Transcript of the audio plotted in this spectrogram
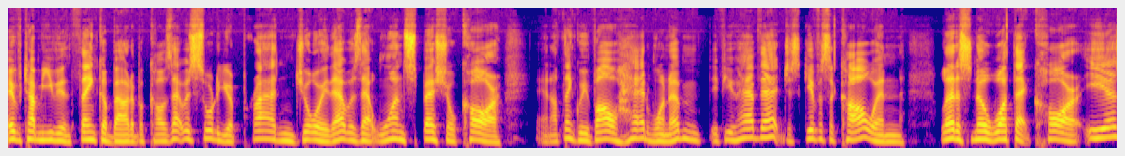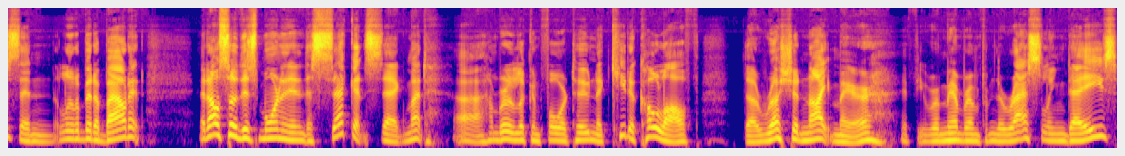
every time you even think about it because that was sort of your pride and joy. That was that one special car. And I think we've all had one of them. If you have that, just give us a call and let us know what that car is and a little bit about it. And also this morning in the second segment, uh, I'm really looking forward to Nikita Koloff, the Russian Nightmare, if you remember him from the wrestling days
